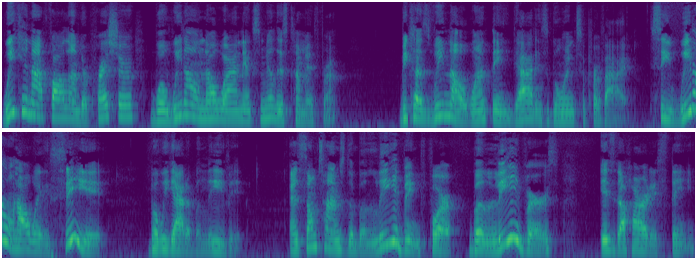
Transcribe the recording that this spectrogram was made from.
We cannot fall under pressure when we don't know where our next meal is coming from. Because we know one thing God is going to provide. See, we don't always see it, but we got to believe it. And sometimes the believing for believers is the hardest thing.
